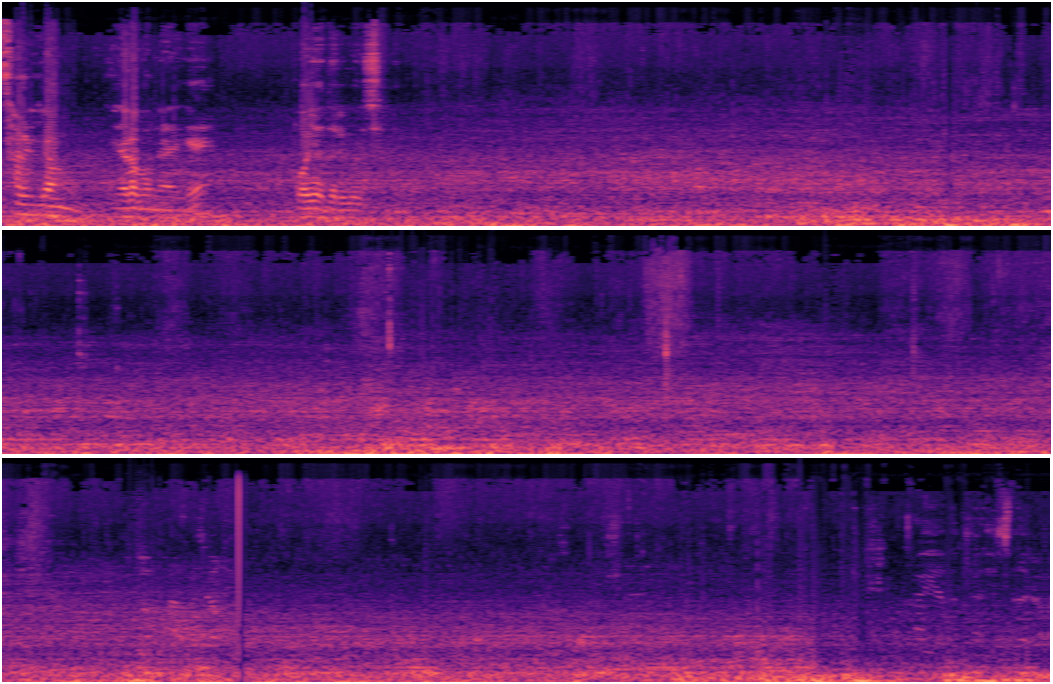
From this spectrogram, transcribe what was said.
설경 여러분에게 보여드리고 있습니다. 다이아는 잘 있어요.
